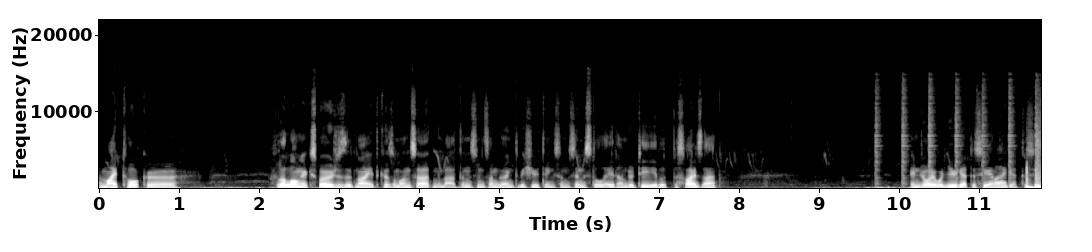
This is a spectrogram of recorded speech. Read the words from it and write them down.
I might talk uh, for the long exposures at night because I'm uncertain about them since I'm going to be shooting some Cinestill 800T but besides that enjoy what you get to see and I get to see.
